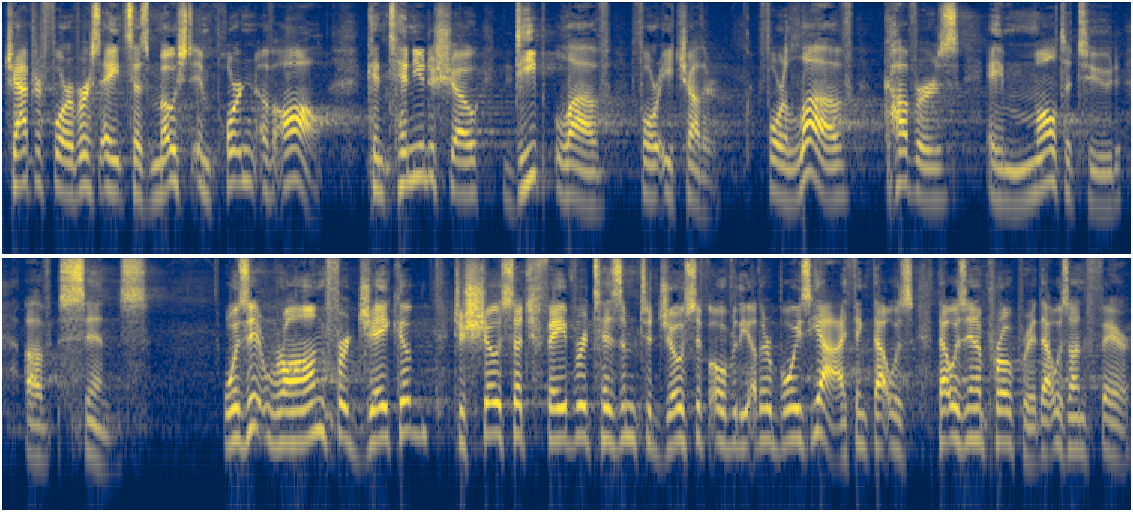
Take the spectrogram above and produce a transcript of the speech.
chapter 4 verse 8 says most important of all continue to show deep love for each other for love covers a multitude of sins. Was it wrong for Jacob to show such favoritism to Joseph over the other boys? Yeah, I think that was, that was inappropriate. That was unfair.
